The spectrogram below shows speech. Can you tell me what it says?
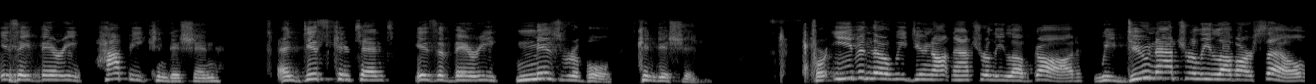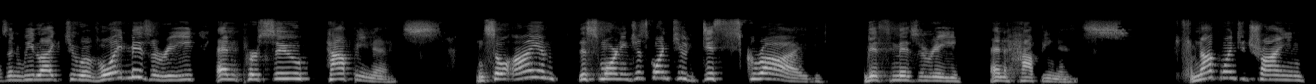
is a very happy condition and discontent is a very miserable condition. For even though we do not naturally love God, we do naturally love ourselves and we like to avoid misery and pursue happiness. And so I am this morning just going to describe this misery and happiness. I'm not going to try and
